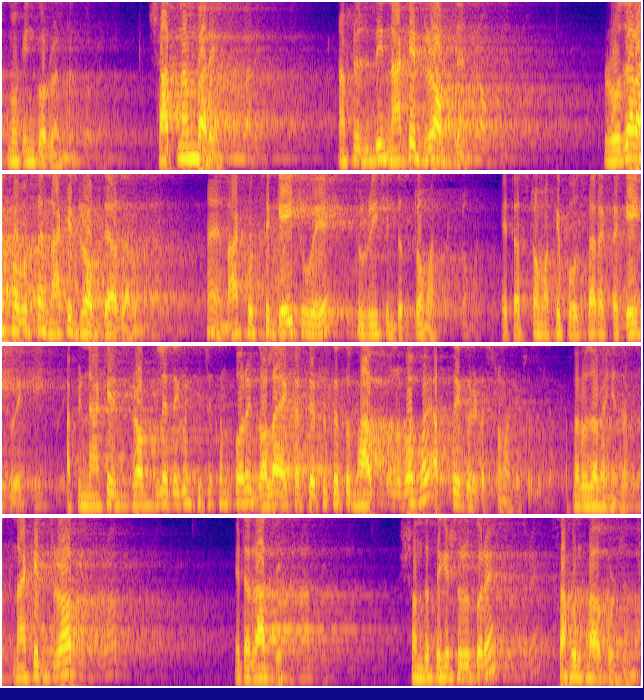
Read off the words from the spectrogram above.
স্মোকিং করবেন না। সাত নাম্বারে, আপনি যদি নাকে ড্রপ দেন, রোজা রাখা অবস্থায় নাকে ড্রপ দেওয়া যাবে না। হ্যাঁ নাক হচ্ছে gateway to reach in the stomach এটা স্টোমাকে পৌঁছার একটা গেট ওয়ে আপনি নাকে ড্রপ দিলে দেখবেন কিছুক্ষণ পরে গলায় একটা তেতো তেতো ভাব অনুভব হয়, আস্তে করে এটা স্টোমাকে চলে যাবে আপনার রোজা ভেঙে যাবে। নাকের ড্রপ এটা রাতে। সন্ধ্যা থেকে শুরু করে সাহুর খাওয়া পর্যন্ত।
